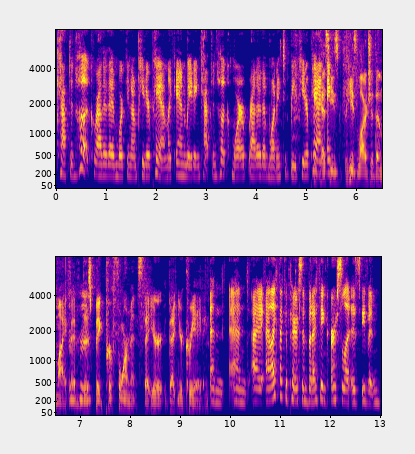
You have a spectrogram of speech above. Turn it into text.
Captain Hook rather than working on Peter Pan, like animating Captain Hook more rather than wanting to be Peter Pan. because And- he's he's larger than life and Mhm. this big performance that you're that you're creating. and and I, I like that comparison, but I think Ursula is even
